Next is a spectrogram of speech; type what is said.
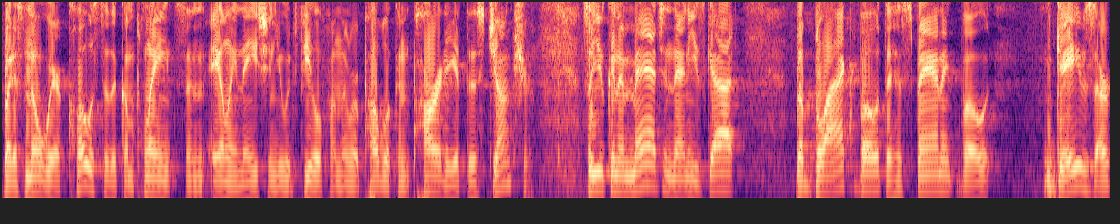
but it's nowhere close to the complaints and alienation you would feel from the Republican Party at this juncture. So you can imagine that he's got the black vote, the Hispanic vote, Gays are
